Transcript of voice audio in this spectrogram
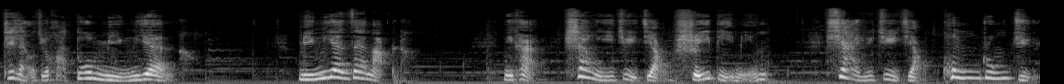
这两句话多明艳呐！明艳在哪儿呢？你看上一句讲水底明，下一句讲空中举，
